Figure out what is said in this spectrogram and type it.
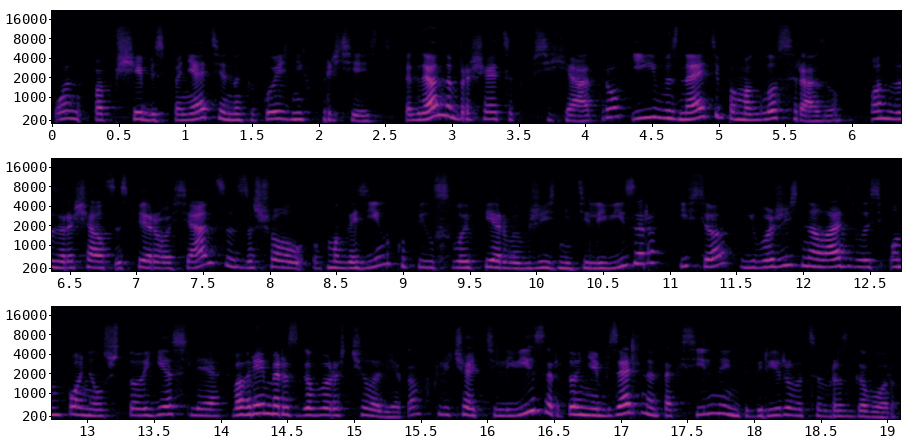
он вообще без понятия, на какой из них присесть. Тогда он обращается к психиатру, и, вы знаете, помогло сразу. Он возвращался с первого сеанса, зашел в магазин, купил свой первый в жизни телевизор, и все, его жизнь наладилась. Он понял, что если во время разговора с человеком включать телевизор, то не обязательно так сильно интегрироваться в разговор.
